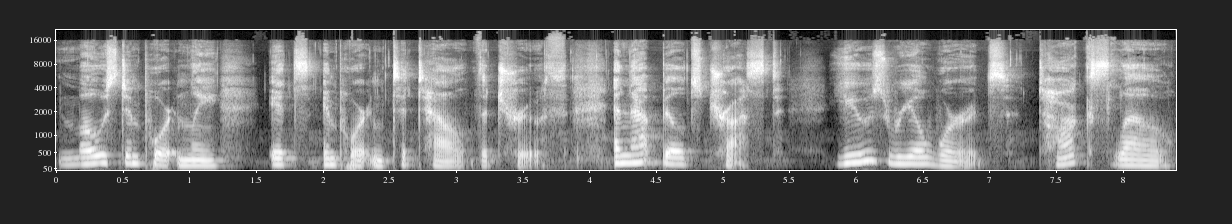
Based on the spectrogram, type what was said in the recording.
Most importantly, it's important to tell the truth, and that builds trust. Use real words, talk slow,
